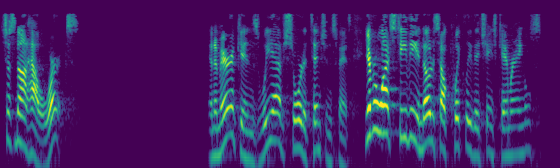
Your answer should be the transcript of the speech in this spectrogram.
It's just not how it works. And Americans, we have short attention spans. You ever watch TV and notice how quickly they change camera angles?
